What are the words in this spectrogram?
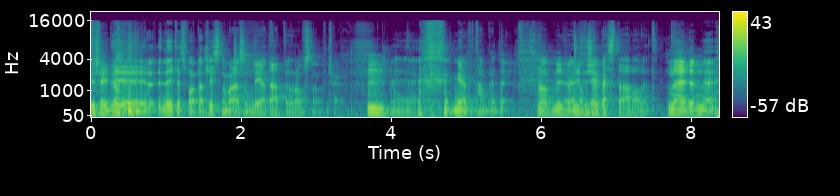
Ursäkta. det är lika svårt att lyssna bara som det är att äta en ostron, tror jag. Mm. Eh, Med tandpetter. Ja, vi, Jag vet inte om det är bästa valet. Nej, den... Eh.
